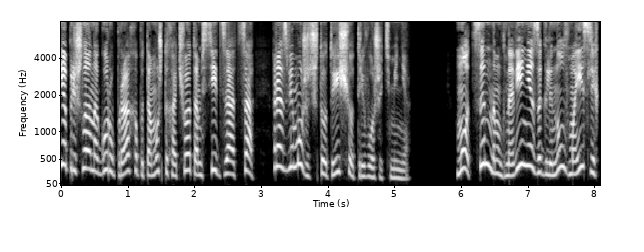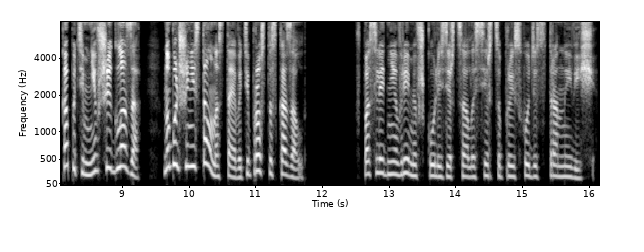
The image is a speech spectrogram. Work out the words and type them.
я пришла на гору праха, потому что хочу отомстить за отца. Разве может что-то еще тревожить меня?» Мо Цин на мгновение заглянул в мои слегка потемневшие глаза, но больше не стал настаивать и просто сказал. «В последнее время в школе зерцало сердце происходят странные вещи.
